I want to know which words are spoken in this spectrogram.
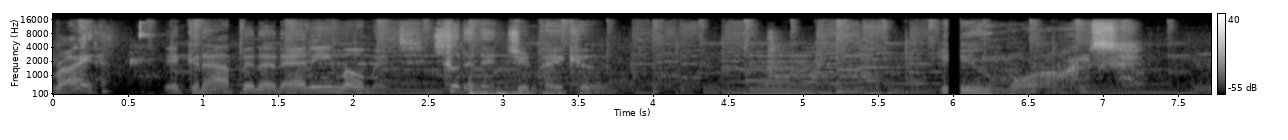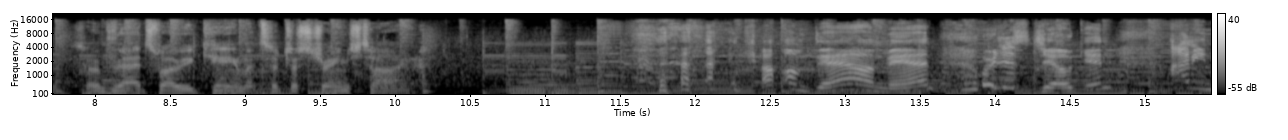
Right? It could happen at any moment, couldn't it, Junpei-kun? Morons. So that's why we came at such a strange time. Calm down, man. We're just joking. I mean,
